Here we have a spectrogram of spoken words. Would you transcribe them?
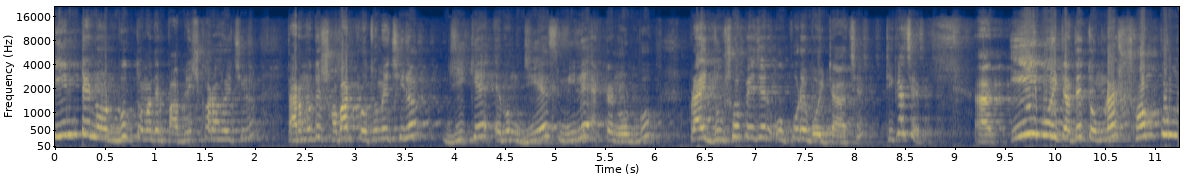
তিনটে নোটবুক তোমাদের পাবলিশ করা হয়েছিল। তার মধ্যে সবার প্রথমে ছিল জিকে এবং জিএস মিলে একটা নোটবুক। প্রায় দুশো পেজের ওপরে বইটা আছে, ঠিক আছে? এই বইটাতে তোমরা সম্পূর্ণ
